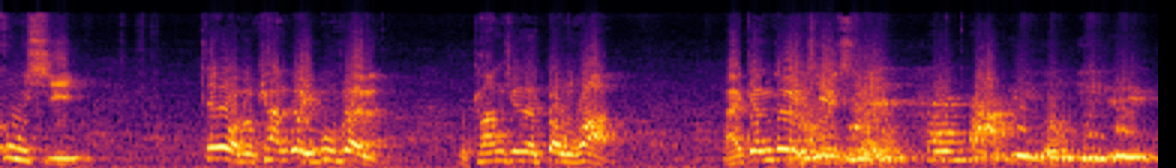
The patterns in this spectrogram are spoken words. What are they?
复习，这个我们看过一部分了，有康轩的动画，来跟各位解释三大运动定律。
